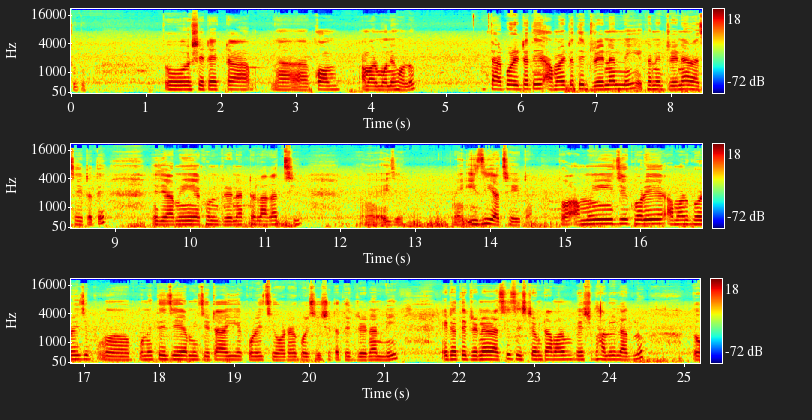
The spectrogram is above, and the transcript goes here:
শুধু। তো সেটা একটা কম আমার মনে হলো। তারপর এটাতে, আমার এটাতে ড্রেনার নেই, এখানে ড্রেনার আছে এটাতে। এই যে আমি এখন ড্রেনারটা লাগাচ্ছি এই যে ইজি আছে এটা। তো আমি যে ঘরে, আমার ঘরে যে পুনেতে যে আমি যেটা ইয়ে করেছি অর্ডার করেছি, সেটাতে ড্রেনার নেই। এটাতে ড্রেনার আছে সিস্টেমটা আমার বেশ ভালোই লাগল। তো,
